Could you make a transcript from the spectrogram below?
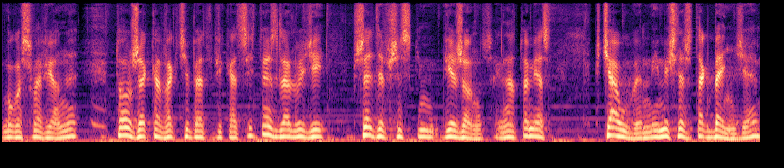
błogosławiony, to orzeka w akcie beatyfikacji. To jest dla ludzi przede wszystkim wierzących. Natomiast chciałbym i myślę, że tak będzie,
